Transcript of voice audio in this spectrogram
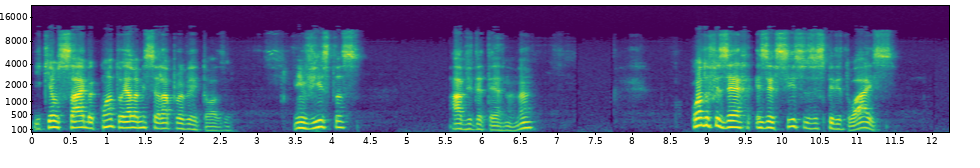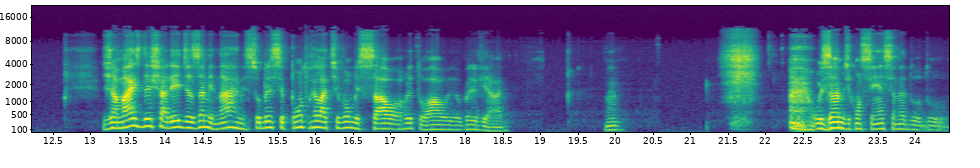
e que eu saiba quanto ela me será proveitosa, em vistas à vida eterna, né? Quando fizer exercícios espirituais, jamais deixarei de examinar-me sobre esse ponto relativo ao missal, ao ritual e ao breviário. Né? O exame de consciência né, do, do,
